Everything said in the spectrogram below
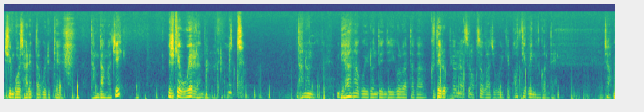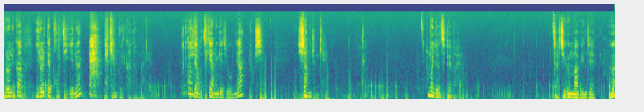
뒤뭐 잘했다고 이렇게 당당하지? 이렇게 오해를 한단 말이야. 그렇죠. 나는 미안하고 이런데 이제 이걸 갖다가 그대로 표현할 수는 없어가지고 이렇게 버티고 있는 건데. 자, 그러니까 이럴 때 버티기는 백행부익하단 말이야. 그때 어떻게 하는 게 좋으냐? 역시 실황 중계. 한번 연습해봐요. 자, 지금 막 이제 어?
